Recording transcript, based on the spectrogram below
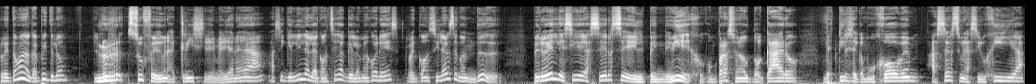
retomando el capítulo, Lur sufre de una crisis de mediana edad, así que Lila le aconseja que lo mejor es reconciliarse con Dude. Pero él decide hacerse el pendeviejo, comprarse un auto caro, vestirse como un joven, hacerse una cirugía,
